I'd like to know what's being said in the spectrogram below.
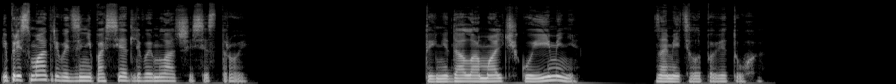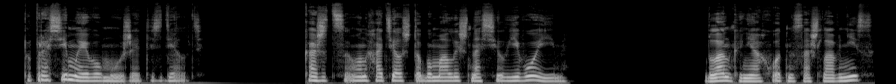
и присматривать за непоседливой младшей сестрой. «Ты не дала мальчику имени?» — заметила повитуха. «Попроси моего мужа это сделать. Кажется, он хотел, чтобы малыш носил его имя. Бланка неохотно сошла вниз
